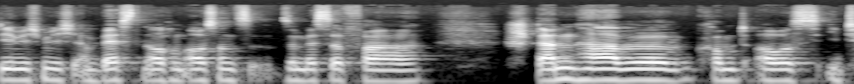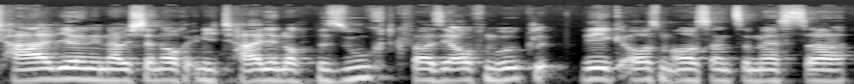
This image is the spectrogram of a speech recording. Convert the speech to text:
dem ich mich am besten auch im Auslandssemester verstanden habe, kommt aus Italien. Den habe ich dann auch in Italien noch besucht, quasi auf dem Rückweg aus dem Auslandssemester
